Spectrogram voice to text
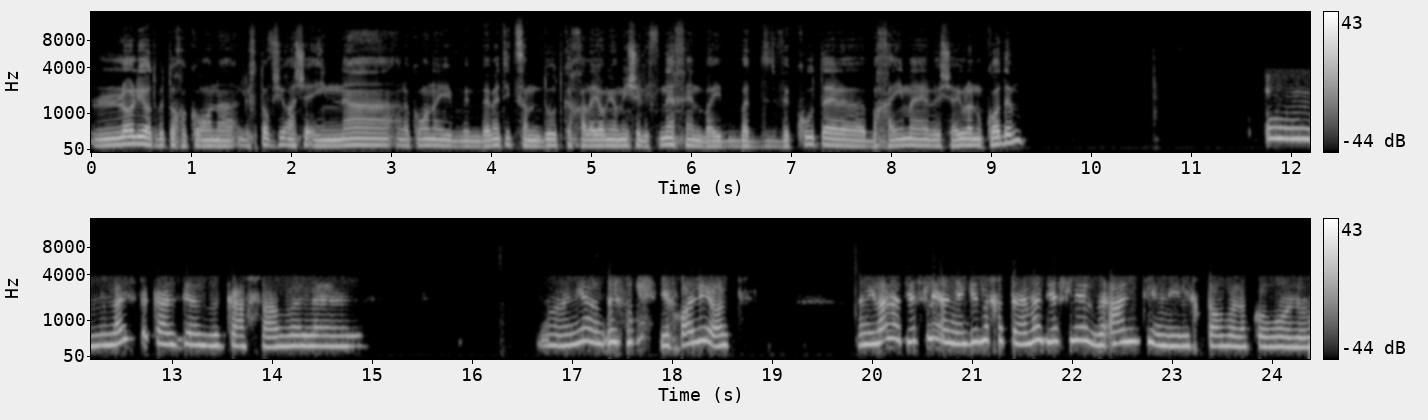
לא להיות בתוך הקורונה, לכתוב שירה שאינה על הקורונה, היא באמת היצמדות ככה ליומיומי שלפני כן, בדבקות האלה, בחיים האלה שהיו לנו קודם? אמ, לא הסתכלתי על זה ככה, אבל... אה, מעניין, יכול להיות. אני לא יודעת, יש לי, אני אגיד לך את האמת, יש לי איזה אנטי מלכתוב על הקורונה.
